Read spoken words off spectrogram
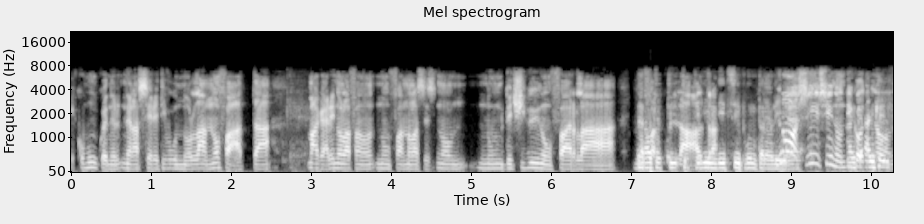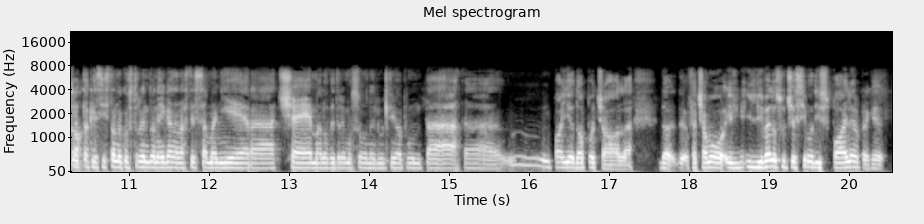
e comunque nel, nella serie TV non l'hanno fatta, magari non, la fanno, non fanno la stessa, non, non decidono di non farla. Non Però tutti, tutti, gli indizi puntano lì. No, eh. sì, sì, non dico Anche, anche no, il fatto che si stanno costruendo Negan nella stessa maniera c'è, ma lo vedremo solo nell'ultima puntata. Mm, poi io dopo c'ho la, do, facciamo il, il livello successivo di spoiler perché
